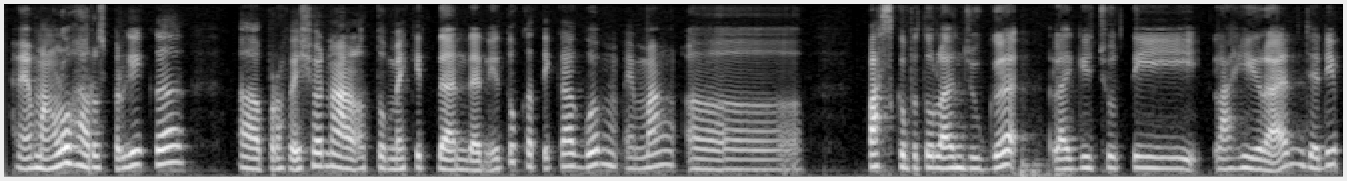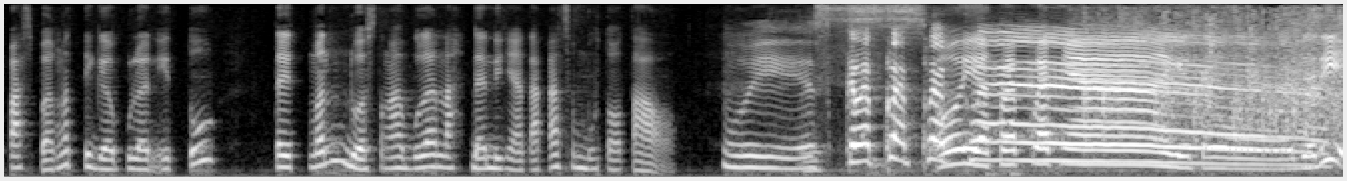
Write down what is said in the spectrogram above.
memang lu harus pergi ke uh, profesional to make it done. Dan itu ketika gue memang uh, pas kebetulan juga lagi cuti lahiran jadi pas banget tiga bulan itu treatment dua setengah bulan lah dan dinyatakan sembuh total Wih, clap clap clap. oh iya clap clapnya gitu jadi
